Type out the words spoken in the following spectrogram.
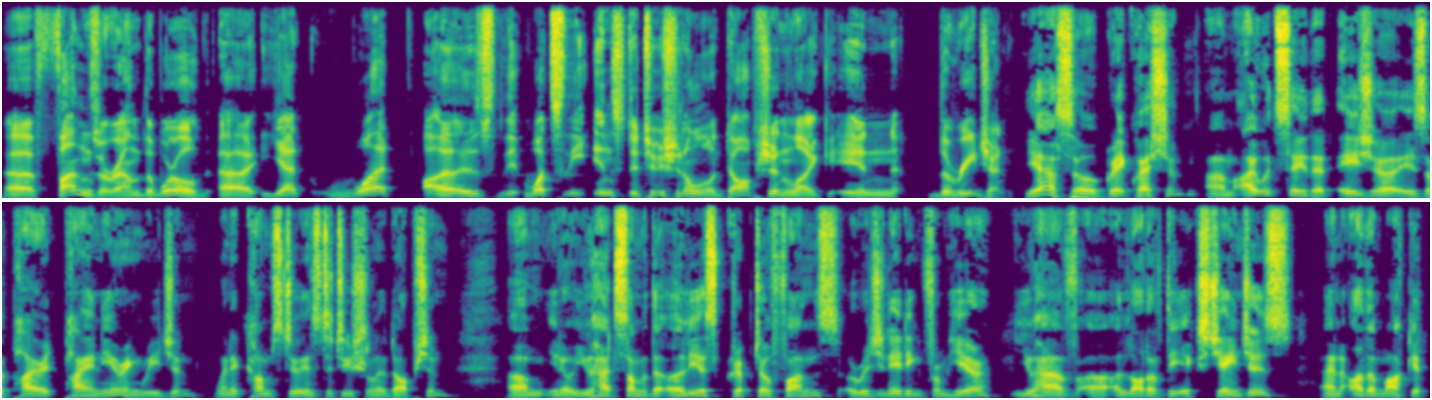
uh, funds around the world. Uh, yet, what is the, what's the institutional adoption like in the region? Yeah, so great question. Um, I would say that Asia is a pioneering region when it comes to institutional adoption. Um, you know, you had some of the earliest crypto funds originating from here. You have uh, a lot of the exchanges and other market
